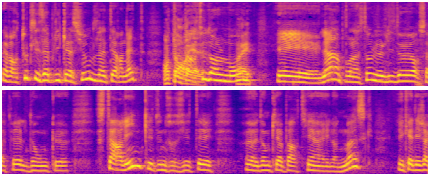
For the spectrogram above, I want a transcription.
d'avoir toutes les applications de l'Internet partout dans le monde. Et là, pour l'instant, le leader s'appelle donc euh, Starlink, qui est une société euh, donc, qui appartient à Elon Musk et qui a déjà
